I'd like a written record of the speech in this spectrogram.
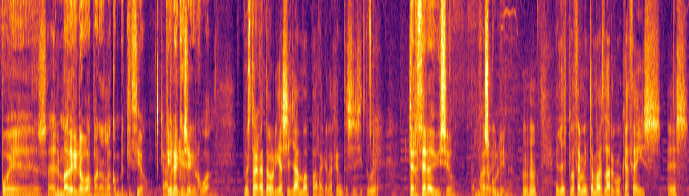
pues el Madrid no va a parar la competición. Claro. Tiene que seguir jugando. Vuestra categoría se llama, para que la gente se sitúe. Tercera división Tercera masculina. ¿El desplazamiento más largo que hacéis es?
